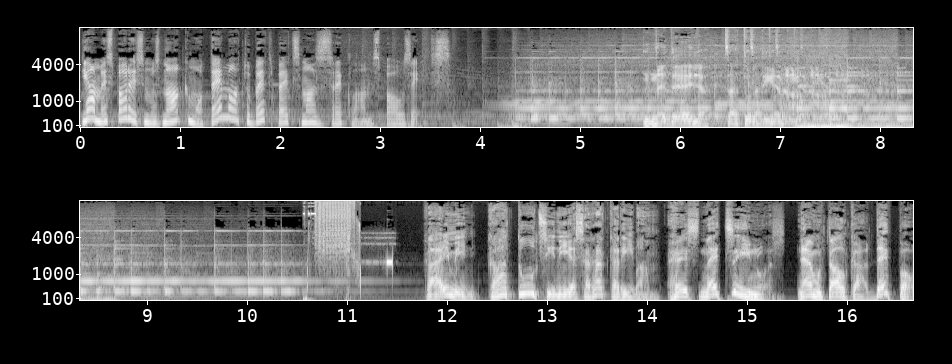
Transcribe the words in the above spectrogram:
Jā, mēs pāriesim uz nākamo tēmātu, bet pēc mazas reklāmas pauzītes. Nedēļa ceturtdienā. ceturtdienā. Kaimiņ, kā tu cīnījies ar atkarībām? Es necīnos, ņemu talkā depo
